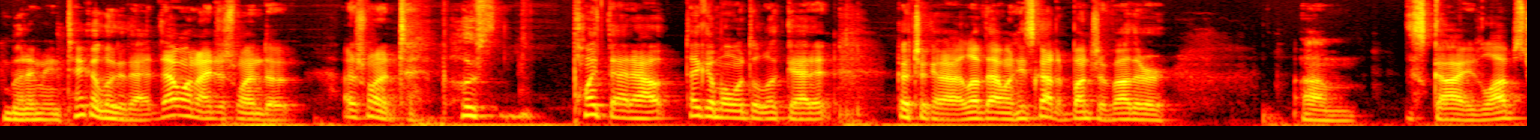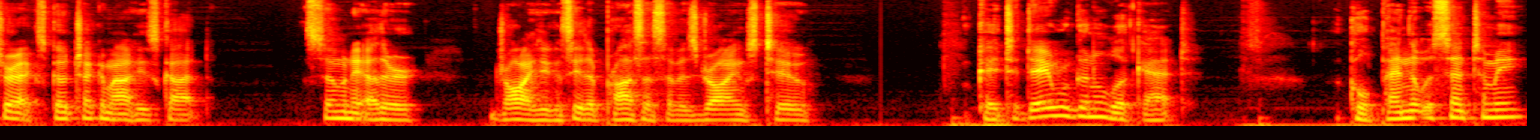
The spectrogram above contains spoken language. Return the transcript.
But I mean, take a look at that. That one I just wanted to I just wanted to post point that out. Take a moment to look at it. Go check it out. I love that one. He's got a bunch of other. Um, this guy Lobster X. Go check him out. He's got so many other drawings. You can see the process of his drawings too. Okay, today we're going to look at a cool pen that was sent to me,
